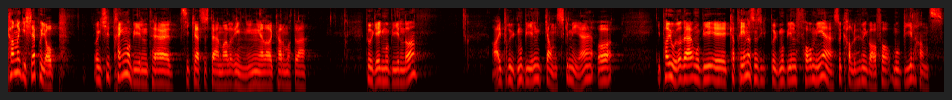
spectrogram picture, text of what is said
kan jeg ikke på jobb og jeg ikke trenger mobilen til sikkerhetssystemet eller ringing. eller hva det måtte være. Bruker jeg mobilen da? Ja, jeg bruker mobilen ganske mye. og I perioder der mobil, Katrine syns jeg bruker mobilen for mye, så kaller hun meg bare for mobilhans.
